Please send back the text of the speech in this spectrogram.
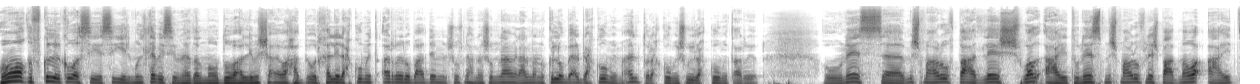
ومواقف كل القوى السياسية الملتبسة من هذا الموضوع. اللي مش واحد بيقول خلي الحكومة تقرر وبعدين بنشوف نحن شو بنعمل علما إنه كلهم بقلب الحكومة. ما أنتوا الحكومة شو الحكومة تقرر؟ وناس مش معروف بعد ليش وقعت وناس مش معروف ليش بعد ما وقعت.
